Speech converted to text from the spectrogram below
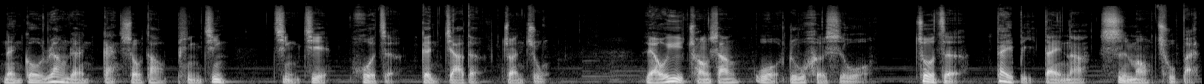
能够让人感受到平静、警戒或者更加的专注。疗愈创伤，我如何是我？作者：黛比·戴娜，世贸出版。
